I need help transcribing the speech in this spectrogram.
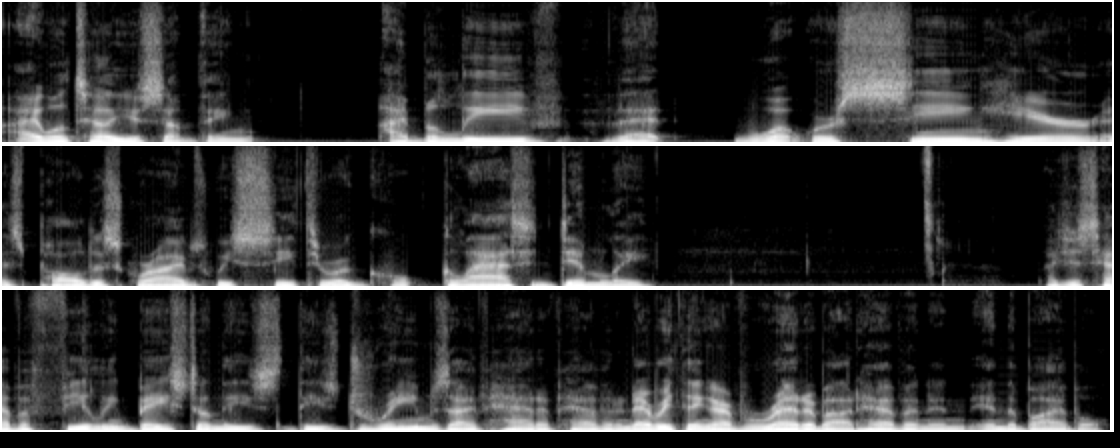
I will tell you something. I believe that what we're seeing here, as Paul describes, we see through a glass dimly. I just have a feeling based on these these dreams I've had of heaven and everything I've read about heaven in, in the Bible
